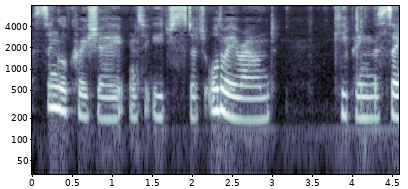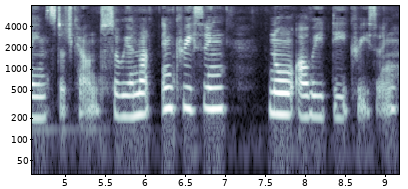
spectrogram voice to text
single crochet into each stitch all the way around, keeping the same stitch count. So we are not increasing, nor are we decreasing.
